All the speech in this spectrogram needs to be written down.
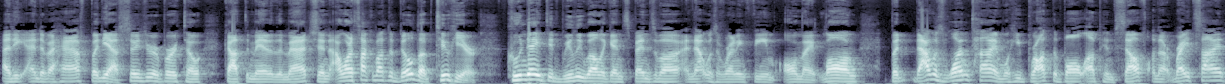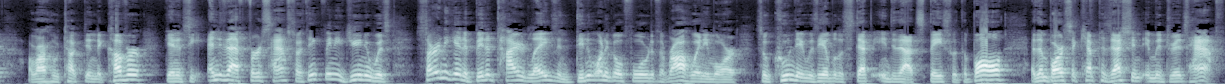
at the end of a half. But yeah, Sergio Roberto got the man of the match. And I want to talk about the build-up too here. Koundé did really well against Benzema, and that was a running theme all night long. But that was one time where he brought the ball up himself on that right side. Araujo tucked into cover. Again, it's the end of that first half, so I think Vinny Jr. was starting to get a bit of tired legs and didn't want to go forward with Araujo anymore. So Koundé was able to step into that space with the ball, and then Barca kept possession in Madrid's half.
